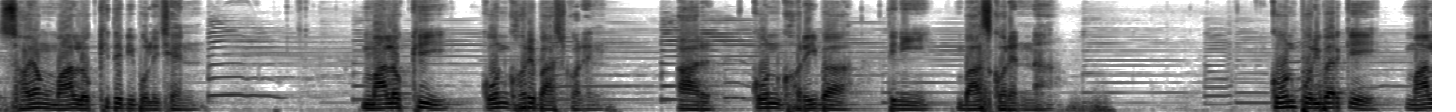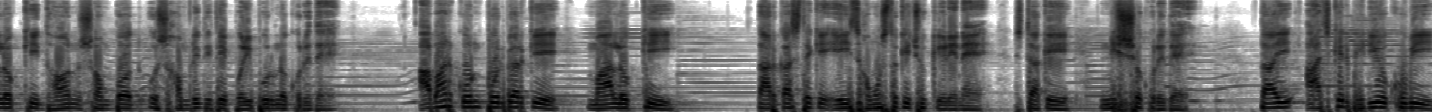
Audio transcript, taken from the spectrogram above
স্বয়ং মা লক্ষ্মী দেবী বলেছেন, মা লক্ষ্মী কোন ঘরে বাস করেন? আর কোন ঘরেই বা তিনি বাস করেন না? কোন পরিবারকে মা লক্ষ্মী ধন, সম্পদ ও সমৃদ্ধিতে পরিপূর্ণ করে দেয়। আবার কোন পরিবারকে মা লক্ষ্মী তার কাছ থেকে এই সমস্ত কিছু কেড়ে নেয়, তাকে নিঃস্ব করে দেয়। তাই আজকের ভিডিও খুবই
